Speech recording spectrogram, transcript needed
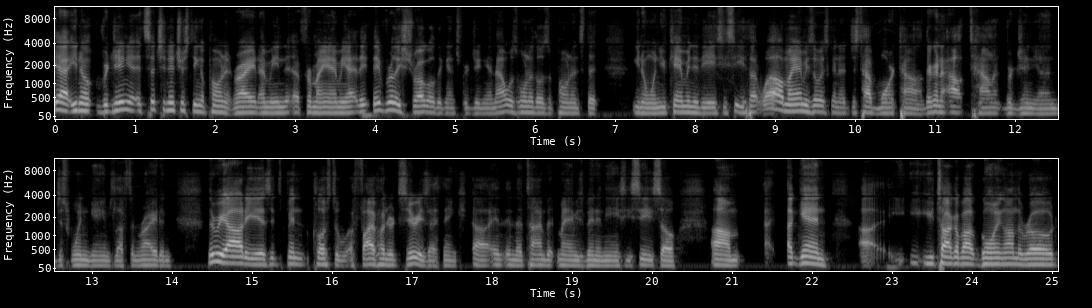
Yeah, you know, Virginia, it's such an interesting opponent, right? I mean, uh, for Miami, they, they've really struggled against Virginia. And that was one of those opponents that, you know, when you came into the ACC, you thought, well, Miami's always going to just have more talent. They're going to out talent Virginia and just win games left and right. And the reality is, it's been close to a 500 series, I think, uh, in, in, the time that Miami's been in the ACC. So, um, again, uh, you, you, talk about going on the road,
